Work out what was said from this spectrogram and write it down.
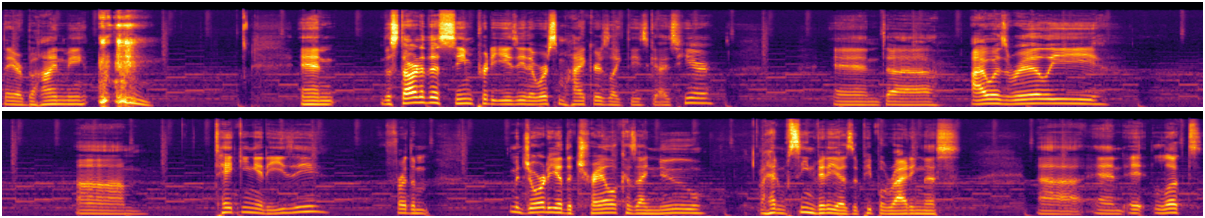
They are behind me. and the start of this seemed pretty easy. There were some hikers like these guys here. And uh, I was really um, taking it easy for the majority of the trail because I knew I had seen videos of people riding this uh, and it looked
